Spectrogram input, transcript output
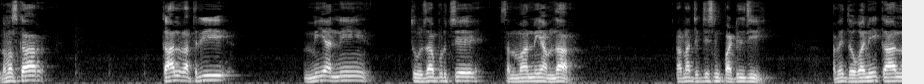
नमस्कार. काल रात्री मी आणि तुळजापूरचे सन्माननीय आमदार राणा जगजितसिंग पाटीलजी आम्ही दोघांनी काल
